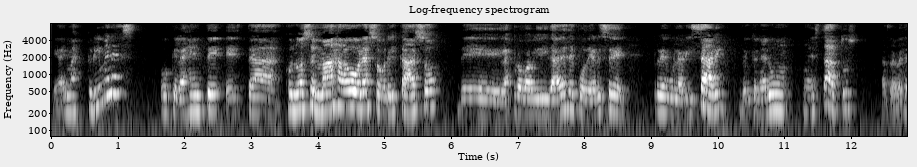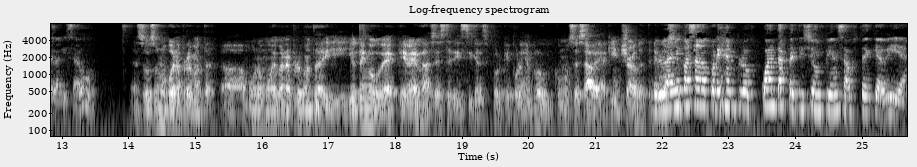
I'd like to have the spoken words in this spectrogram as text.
¿Que hay más crímenes? O que la gente está, conoce más ahora sobre el caso de las probabilidades de poderse regularizar, de obtener un estatus a través de la visa U. Eso es una buena pregunta, um, una muy buena pregunta y yo tengo que ver las estadísticas porque, por ejemplo, como se sabe aquí en Charlotte tenemos... Pero el año pasado, por ejemplo, ¿cuántas peticiones piensa usted que había?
